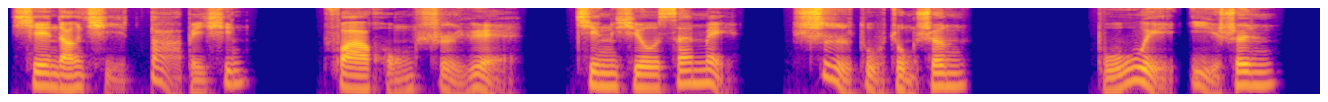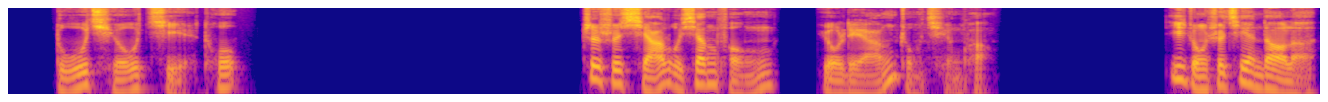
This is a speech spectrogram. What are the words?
先当起大悲心，发弘誓愿，精修三昧，誓度众生，不为一身，独求解脱。这是狭路相逢，有两种情况：一种是见到了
